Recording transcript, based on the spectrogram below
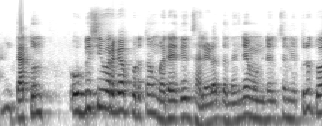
आणि त्यातून ओबीसी वर्गापुरतं मर्यादित झालेलं धनंजय मुंडेंचं नेतृत्व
